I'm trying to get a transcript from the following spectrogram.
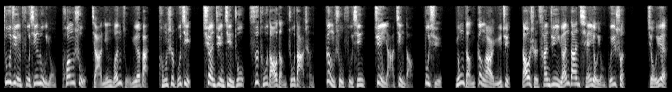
苏俊复心陆勇、匡树、贾宁文祖约败，恐事不济，劝俊进诛司徒导等诸大臣，更数复心。俊雅敬导，不许。勇等更二于郡，导使参军元丹前有勇归顺。九月。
